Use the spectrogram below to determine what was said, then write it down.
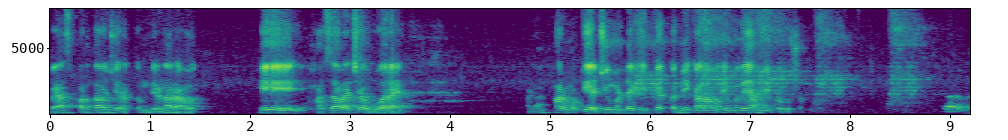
व्याज परताव्याची रक्कम देणार आहोत हे हजाराच्या वर आहे. आणि फार मोठी अचिव्हमेंट आहे की इतक्या कमी कालावधीमध्ये आम्ही करू शकलो. बरोबर.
